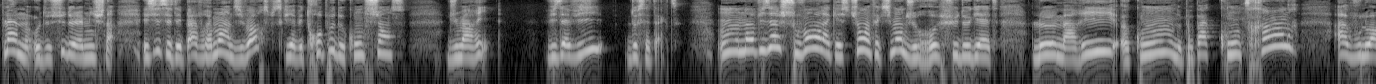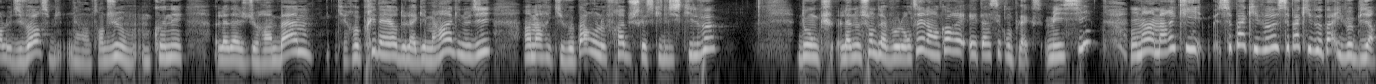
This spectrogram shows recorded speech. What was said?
plane au-dessus de la Mishnah. Et si c'était pas vraiment un divorce, parce qu'il y avait trop peu de conscience du mari vis-à-vis de cet acte. On envisage souvent la question effectivement du refus de guette. Le mari euh, qu'on ne peut pas contraindre à vouloir le divorce. Bien entendu, on, connaît l'adage du Rambam, qui est repris d'ailleurs de la Gemara, qui nous dit un mari qui veut pas, on le frappe jusqu'à ce qu'il dise ce qu'il veut. Donc la notion de la volonté là encore est, assez complexe. Mais ici, on a un mari qui c'est pas qu'il veut, c'est pas qu'il veut pas, il veut bien.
